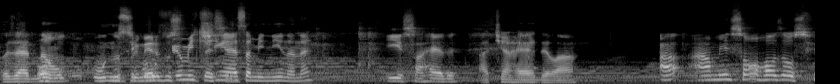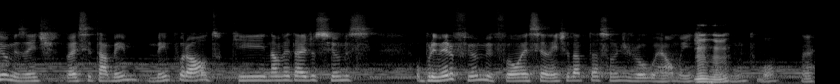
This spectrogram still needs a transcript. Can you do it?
Pois é, não. do- o, no primeiro e do filme tinha terceiro. essa menina, né? Isso, a Heather. Ah, tinha a Heather lá. A, a menção honrosa aos filmes, a gente vai citar bem, bem por alto, que na verdade os filmes. O primeiro filme foi uma excelente adaptação de jogo, realmente. Uhum. Muito bom, né?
